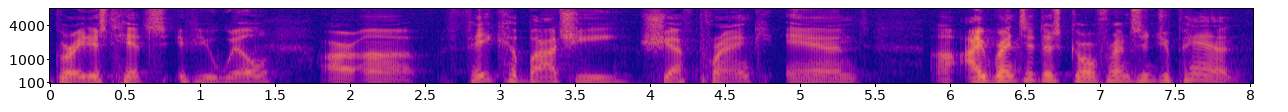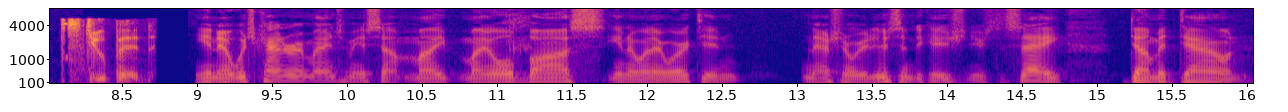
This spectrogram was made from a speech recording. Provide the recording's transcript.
greatest hits, if you will, are uh, fake hibachi chef prank and uh, I rented this girlfriend's in Japan. Stupid. You know, which kind of reminds me of something my, my old boss, you know, when I worked in National Radio Syndication, used to say, dumb it down.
